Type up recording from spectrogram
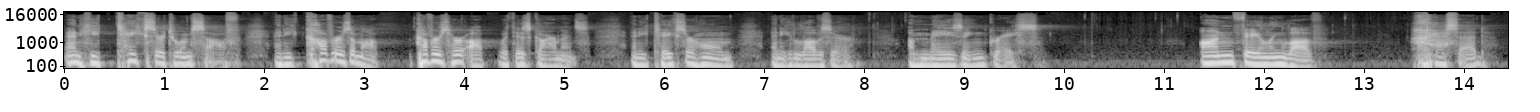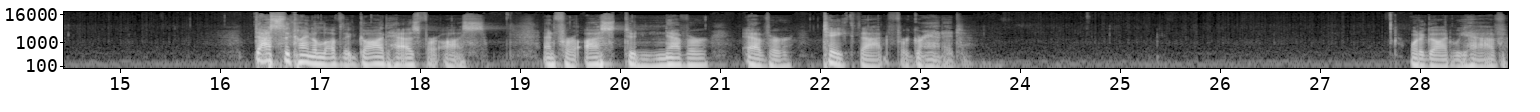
And he takes her to himself, and he covers him up, covers her up with his garments, and he takes her home, and he loves her. Amazing grace. Unfailing love. Chesed. That's the kind of love that God has for us, and for us to never, ever take that for granted. What a God we have.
